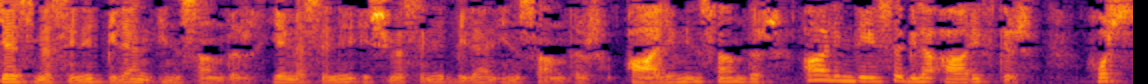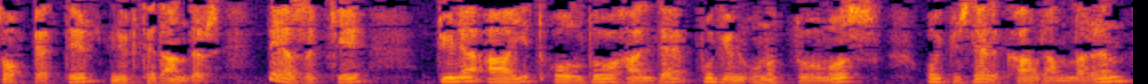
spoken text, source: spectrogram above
Gezmesini bilen insandır. Yemesini, içmesini bilen insandır. Alim insandır. Alim değilse bile ariftir. Hoş sohbettir, nüktedandır. Ne yazık ki düne ait olduğu halde bugün unuttuğumuz o güzel kavramların,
